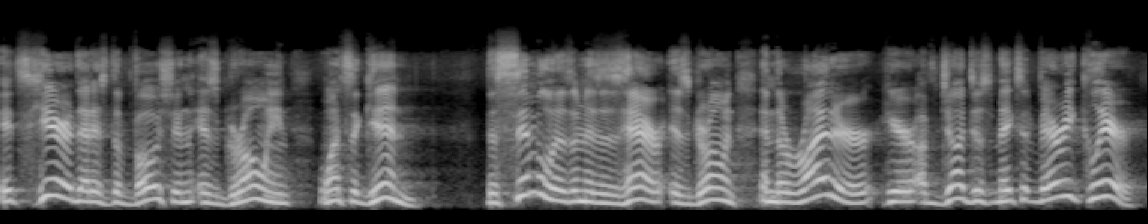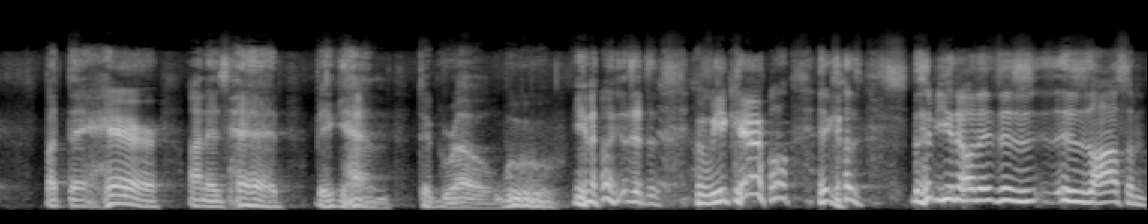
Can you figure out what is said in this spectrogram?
It's here that his devotion is growing once again. The symbolism is his hair is growing, and the writer here of Judges makes it very clear. But the hair on his head began to grow. Woo. You know, be careful because, you know, this is, this is awesome.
